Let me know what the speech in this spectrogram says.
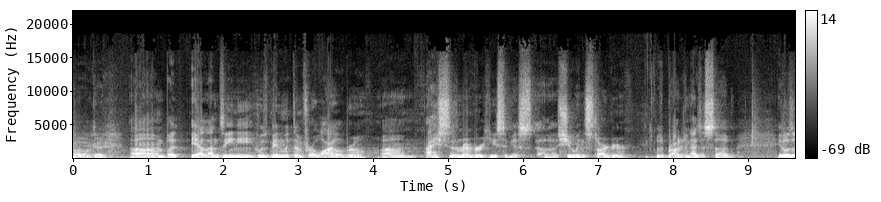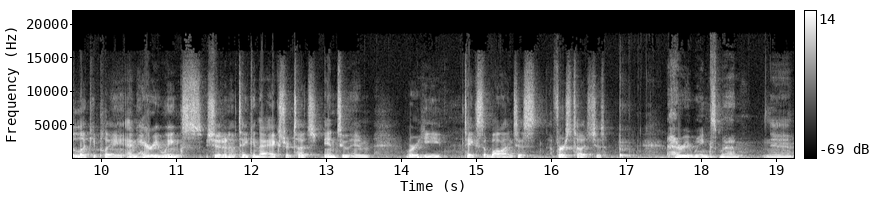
Oh, okay. Um, but yeah, Lanzini, who's been with them for a while, bro. Um, I just remember he used to be a uh, shoe-in starter. Was brought in as a sub. It was a lucky play, and Harry Winks shouldn't have taken that extra touch into him, where he takes the ball and just first touch, just Harry Winks, man, yeah,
